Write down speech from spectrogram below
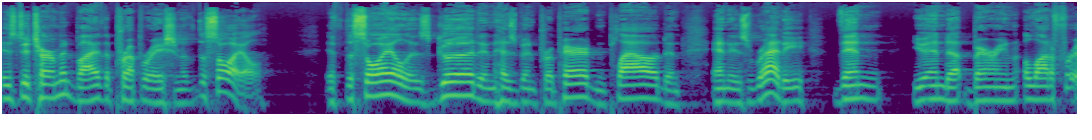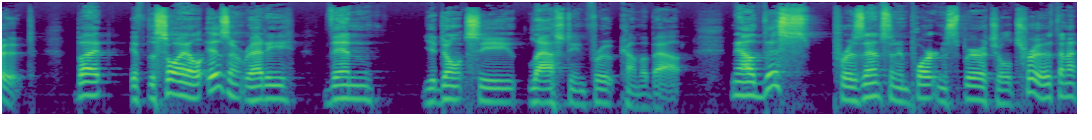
is determined by the preparation of the soil. If the soil is good and has been prepared and plowed and, and is ready, then you end up bearing a lot of fruit. But if the soil isn't ready, then you don't see lasting fruit come about. Now, this presents an important spiritual truth, and I,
